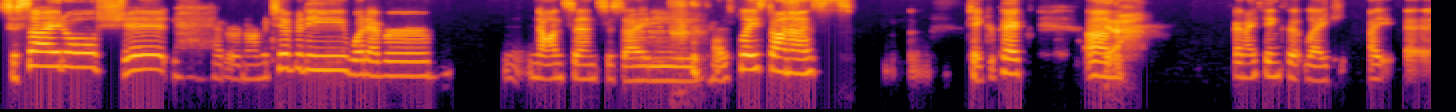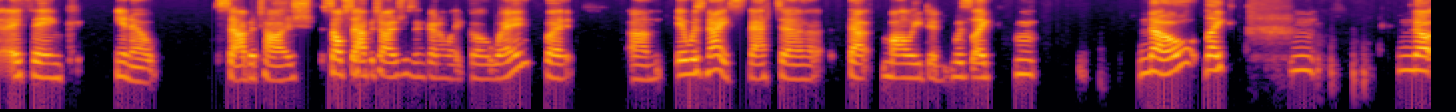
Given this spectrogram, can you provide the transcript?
societal shit, heteronormativity, whatever nonsense society has placed on us. Take your pick. Um, yeah. and I think that like I I think you know sabotage self sabotage isn't gonna like go away, but um, it was nice that uh, that Molly did was like no like no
